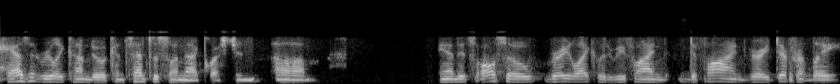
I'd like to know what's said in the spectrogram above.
hasn't really come to a consensus on that question. Um, and it's also very likely to be find, defined very differently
